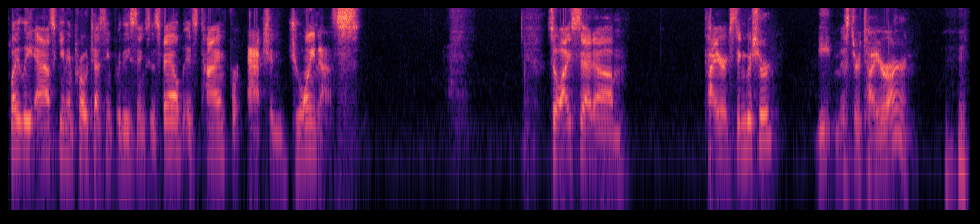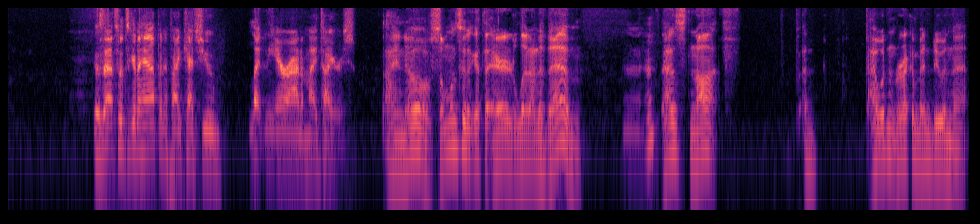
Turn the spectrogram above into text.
Politely asking and protesting for these things has failed. It's time for action. Join us. So I said, um, tire extinguisher, meet Mr. Tire Iron. Because that's what's going to happen if I catch you letting the air out of my tires. I know someone's gonna get the air let out of them. Mhm. That's not. I, I wouldn't recommend doing that.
